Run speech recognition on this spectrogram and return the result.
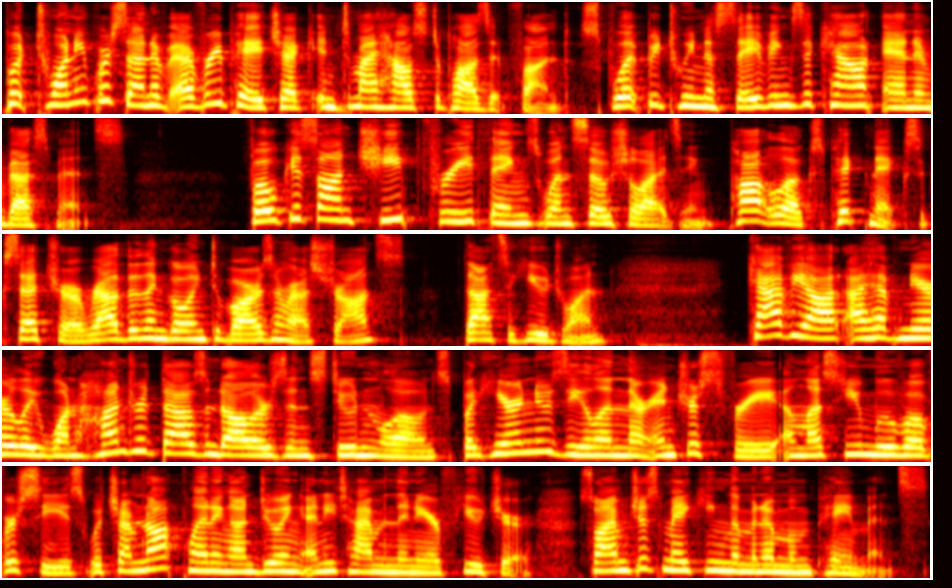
put 20% of every paycheck into my house deposit fund, split between a savings account and investments. Focus on cheap, free things when socializing, potlucks, picnics, etc., rather than going to bars and restaurants. That's a huge one. Caveat I have nearly $100,000 in student loans, but here in New Zealand, they're interest free unless you move overseas, which I'm not planning on doing anytime in the near future. So I'm just making the minimum payments.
